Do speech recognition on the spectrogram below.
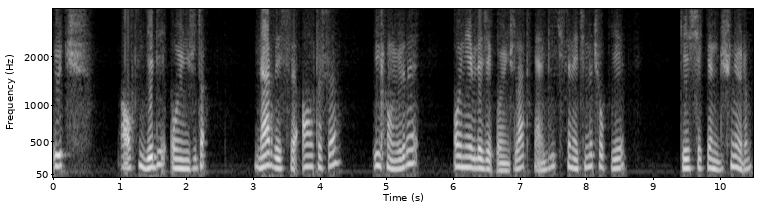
3, 6, 7 oyuncuda neredeyse 6'sı ilk 11'de oynayabilecek oyuncular. Yani bir iki sene içinde çok iyi gelişeceklerini düşünüyorum.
